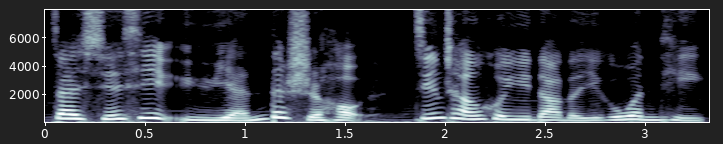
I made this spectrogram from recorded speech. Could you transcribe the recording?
在学习语言的时候，经常会遇到的一个问题。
